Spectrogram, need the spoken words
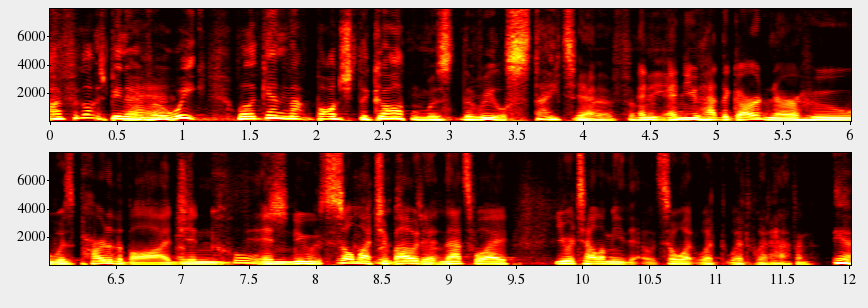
I forgot. It's been Yeah, over yeah. a week. Well, again, that bodge, the garden was the real state Yeah, uh, for and, me. and you had the gardener who was part of the bodge and course. and knew I so much about it, and that's why you were telling me that. So what what what what happened? Yeah,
